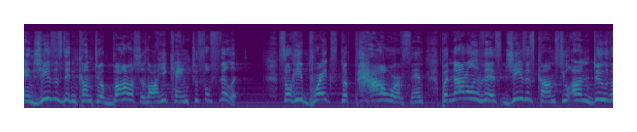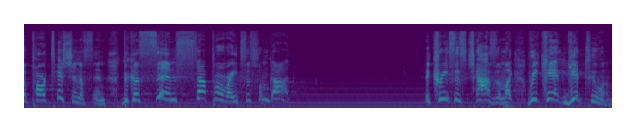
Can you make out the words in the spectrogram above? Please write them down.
And Jesus didn't come to abolish the law, he came to fulfill it. So he breaks the power of sin. But not only this, Jesus comes to undo the partition of sin because sin separates us from God. It creates this chasm, like we can't get to him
